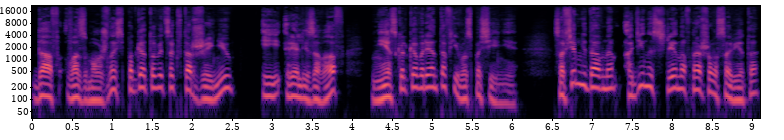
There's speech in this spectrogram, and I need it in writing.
дав возможность подготовиться к вторжению и реализовав несколько вариантов его спасения. Совсем недавно один из членов нашего совета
